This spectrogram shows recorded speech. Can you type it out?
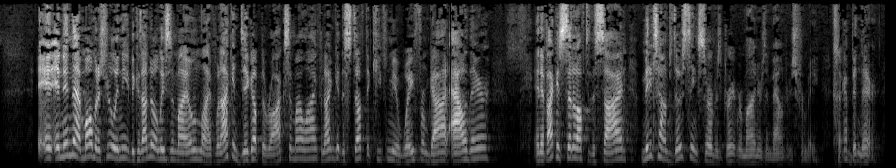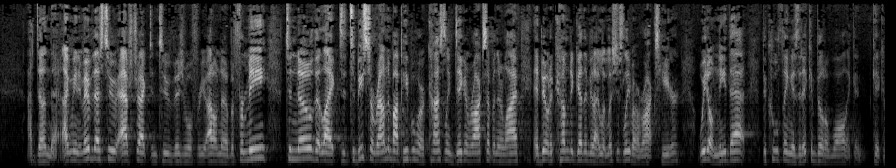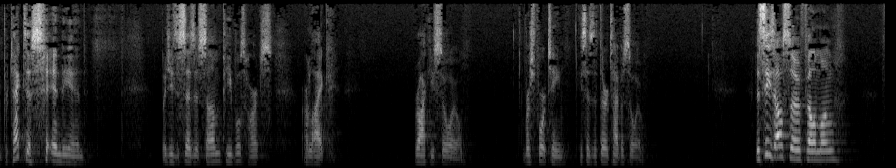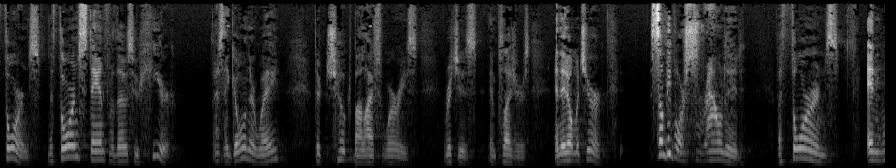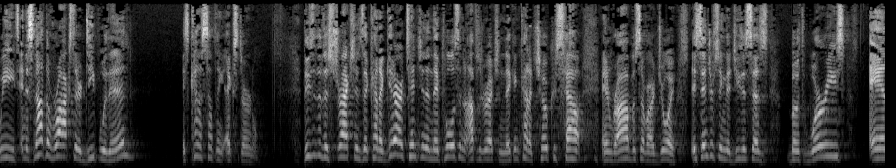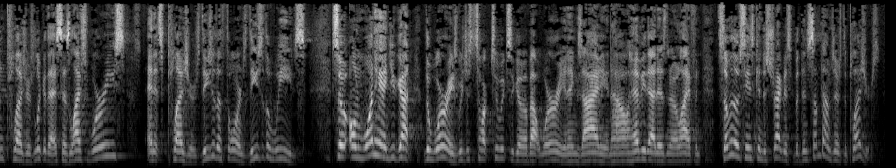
And, and in that moment, it's really neat because I know, at least in my own life, when I can dig up the rocks in my life and I can get the stuff that keeps me away from God out of there, and if I can set it off to the side, many times those things serve as great reminders and boundaries for me. Like I've been there. I've done that. I mean, maybe that's too abstract and too visual for you. I don't know. But for me, to know that like, to, to be surrounded by people who are constantly digging rocks up in their life and be able to come together and be like, look, let's just leave our rocks here. We don't need that. The cool thing is that it can build a wall that can, it can protect us in the end. But Jesus says that some people's hearts are like rocky soil. Verse 14, he says the third type of soil. The seeds also fell among thorns. The thorns stand for those who hear but as they go on their way, they're choked by life's worries, riches, and pleasures, and they don't mature. Some people are surrounded by thorns and weeds, and it's not the rocks that are deep within, it's kind of something external. These are the distractions that kind of get our attention and they pull us in the opposite direction. They can kind of choke us out and rob us of our joy. It's interesting that Jesus says both worries and pleasures. Look at that. It says life's worries and its pleasures. These are the thorns. These are the weeds So on one hand, you got the worries. We just talked two weeks ago about worry and anxiety and how heavy that is in our life. And some of those things can distract us, but then sometimes there's the pleasures.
